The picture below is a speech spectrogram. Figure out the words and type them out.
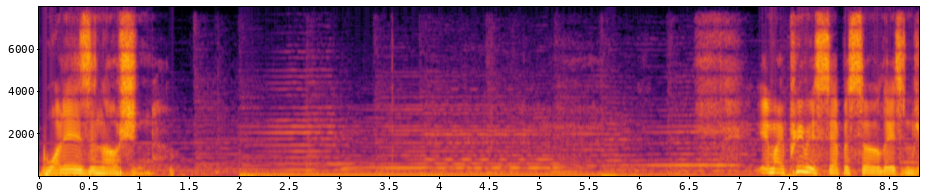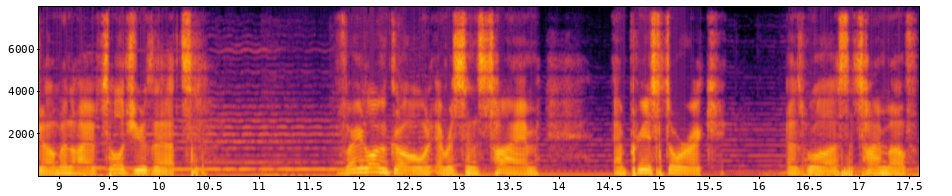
What is an ocean? In my previous episode, ladies and gentlemen, I have told you that very long ago, ever since time and prehistoric, as well as the time of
